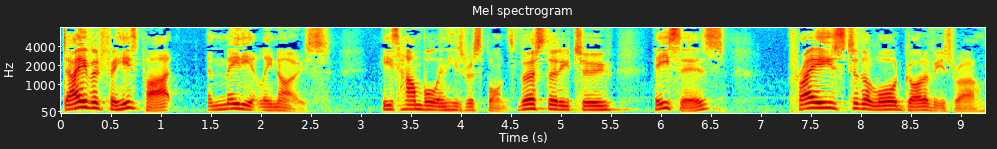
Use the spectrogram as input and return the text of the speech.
David, for his part, immediately knows. He's humble in his response. Verse 32, he says, Praise to the Lord God of Israel,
